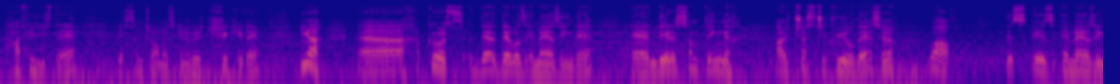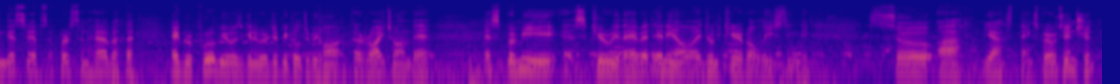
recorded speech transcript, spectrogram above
Hafiz there. Yeah, sometimes it's to be tricky there. Yeah, uh, of course, there, there was amazing there. And there is something I just feel there. So, wow, this is amazing. This helps a person have a agoraphobia is going to be difficult to be uh, right on there. As for me, it's scary there, but anyhow, I don't care about these things. So, uh, yeah, thanks for your attention.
